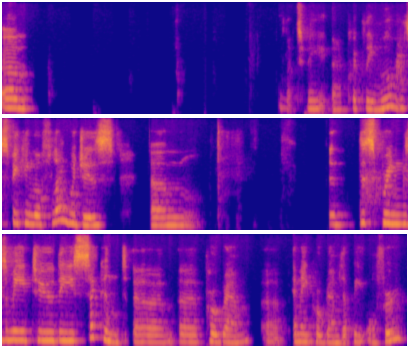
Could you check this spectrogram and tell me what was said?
um, let me uh, quickly move. Speaking of languages, um, uh, this brings me to the second um, uh, program, uh, MA program that we offer,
